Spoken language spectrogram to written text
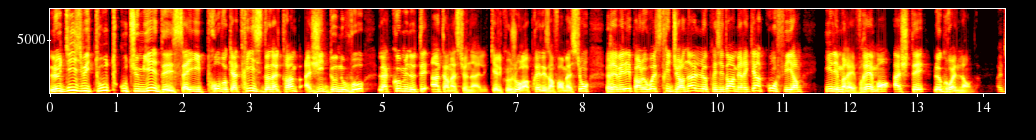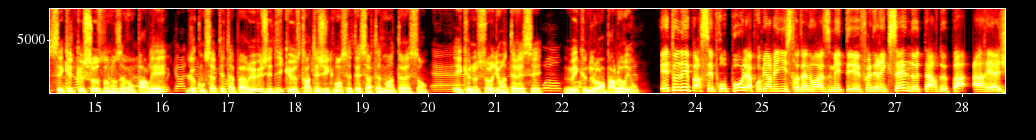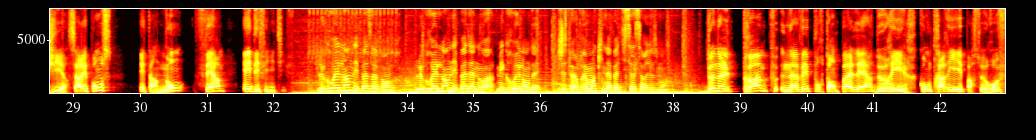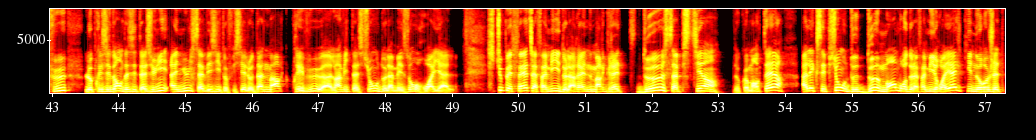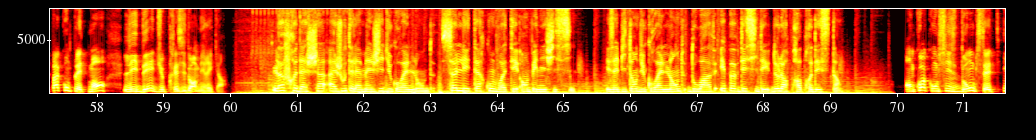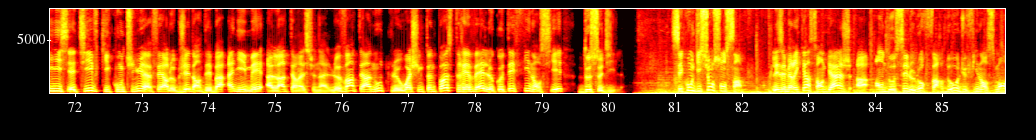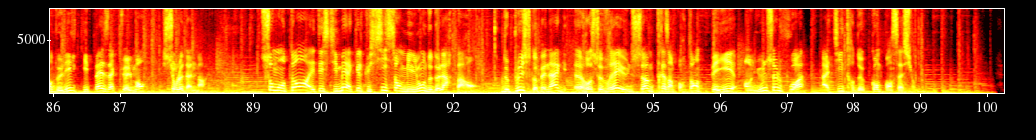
Le 18 août, coutumier des saillies provocatrices, Donald Trump agite de nouveau la communauté internationale. Quelques jours après des informations révélées par le Wall Street Journal, le président américain confirme qu'il aimerait vraiment acheter le Groenland. C'est quelque chose dont nous avons parlé. Le concept est apparu et j'ai dit que stratégiquement, c'était certainement intéressant et que nous serions intéressés, mais que nous leur en parlerions. Étonnée par ces propos, la première ministre danoise Mette Frederiksen ne tarde pas à réagir. Sa réponse est un non ferme et définitif. Le Groenland n'est pas à vendre. Le Groenland n'est pas danois, mais groenlandais. J'espère vraiment qu'il n'a pas dit ça sérieusement. Donald Trump n'avait pourtant pas l'air de rire. Contrarié par ce refus, le président des États-Unis annule sa visite officielle au Danemark prévue à l'invitation de la Maison royale. Stupéfaite, la famille de la reine Margaret II s'abstient de commentaires, à l'exception de deux membres de la famille royale qui ne rejettent pas complètement l'idée du président américain. L'offre d'achat ajoute à la magie du Groenland. Seules les terres convoitées en bénéficient. Les habitants du Groenland doivent et peuvent décider de leur propre destin. En quoi consiste donc cette initiative qui continue à faire l'objet d'un débat animé à l'international? Le 21 août, le Washington Post révèle le côté financier de ce deal. Ces conditions sont simples. Les Américains s'engagent à endosser le lourd fardeau du financement de l'île qui pèse actuellement sur le Danemark. Son montant est estimé à quelques 600 millions de dollars par an. De plus, Copenhague euh, recevrait une somme très importante payée en une seule fois à titre de compensation.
